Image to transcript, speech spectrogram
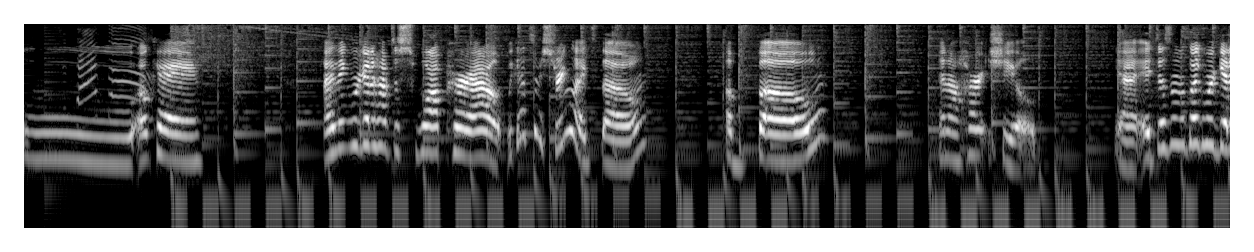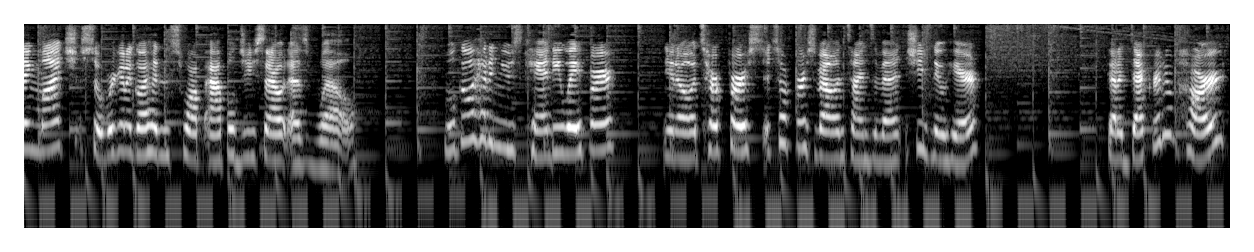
Ooh, okay. I think we're gonna have to swap her out. We got some string lights, though. A bow. And a heart shield. Yeah, it doesn't look like we're getting much, so we're gonna go ahead and swap Apple Juice out as well. We'll go ahead and use Candy Wafer. You know, it's her first, it's her first Valentine's event. She's new here. Got a decorative heart.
